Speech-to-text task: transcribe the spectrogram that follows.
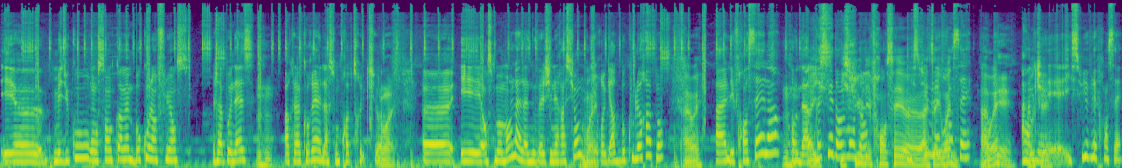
et euh, mais du coup, on sent quand même beaucoup l'influence japonaise, Mhm. alors que la Corée, elle a son propre truc, tu vois. Ouais. Euh, et en ce moment, là, la nouvelle génération, Ouais. ils regardent beaucoup le rap. hein. Ah ouais Ah, les Français, là, Mhm. on a Ah, ils, apprécié dans ils le monde. suivent hein. les Français euh, Ils suivent à les Taïwan Français. Ah ouais. Ah, Ok. mais ils suivent les Français.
